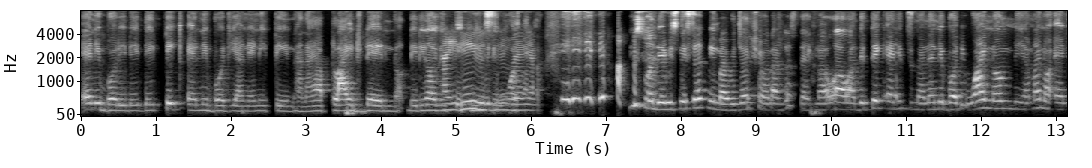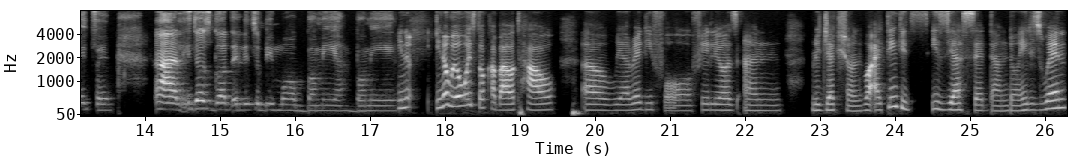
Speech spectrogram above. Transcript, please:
anybody, they, they take anybody and anything. And I applied there, they did not even I take me. the ones this one, they, they sent me my rejection. I'm just like, now, wow, and they take anything and anybody. Why not me? Am I not anything? And it just got a little bit more bummy and bummy. You know, you know, we always talk about how uh, we are ready for failures and rejection, but I think it's easier said than done. It is when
